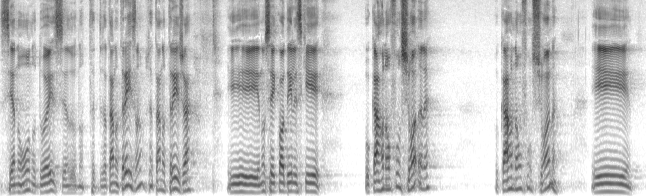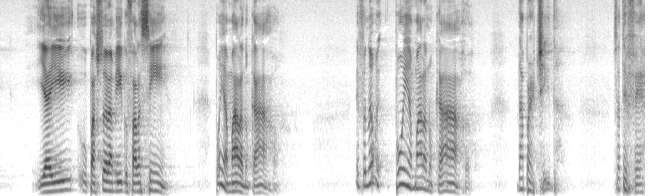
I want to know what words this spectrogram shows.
se é no 1, no 2, é já está no 3, não? Já está no 3 já. E não sei qual deles que o carro não funciona, né? O carro não funciona. E, E aí o pastor amigo fala assim: põe a mala no carro. Ele falou: não, põe a mala no carro, dá partida, precisa ter fé.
